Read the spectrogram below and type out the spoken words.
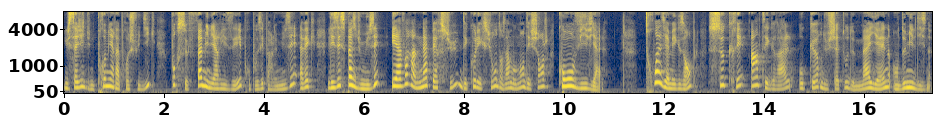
Il s'agit d'une première approche ludique pour se familiariser, proposée par le musée, avec les espaces du musée et avoir un aperçu des collections dans un moment d'échange convivial. Troisième exemple, secret intégral au cœur du château de Mayenne en 2019.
